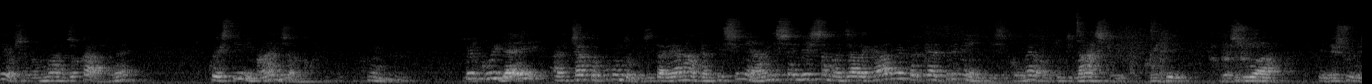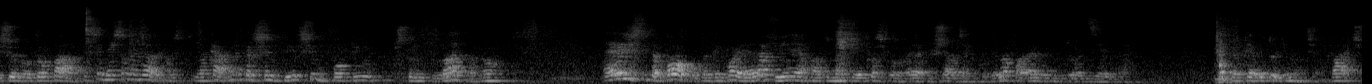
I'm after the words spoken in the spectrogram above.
io se non mangio carne questi mi mangiano mm. Per cui lei a un certo punto, vegetariana da tantissimi anni, si è messa a mangiare carne perché altrimenti, siccome erano tutti maschi, quindi le, sua, le, sue, sue controparti, si è messa a mangiare la carne per sentirsi un po' più strutturata. No? È resistita poco perché poi alla fine ha fatto una scelta, secondo me la più saggia che poteva fare, ha venduto l'azienda. Perché ha detto io non ce la faccio.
